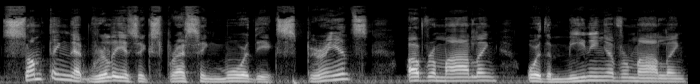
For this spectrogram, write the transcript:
something that really is expressing more the experience of remodeling or the meaning of remodeling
